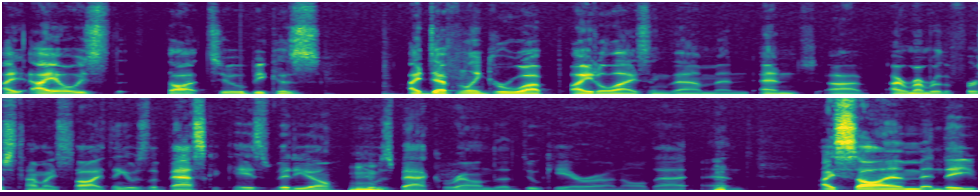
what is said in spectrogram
I, I always th- thought too because I definitely grew up idolizing them, and and uh, I remember the first time I saw. I think it was the Basket Case video. Mhm. It was back around the Dookie era and all that, and I saw him, and they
